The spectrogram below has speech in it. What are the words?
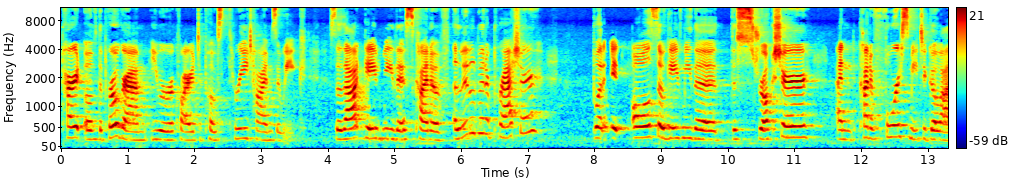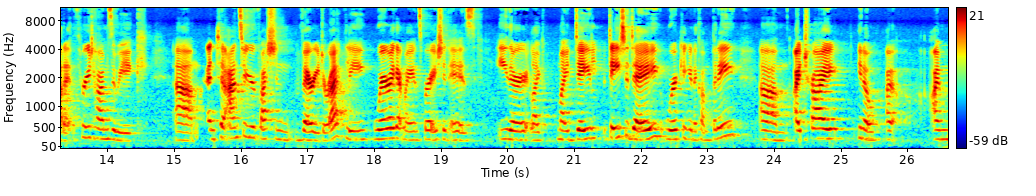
part of the program you were required to post three times a week. So that gave me this kind of a little bit of pressure, but it also gave me the the structure and kind of forced me to go at it three times a week. Um, and to answer your question very directly, where I get my inspiration is either like my day day to day working in a company. Um, I try, you know, I, I'm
